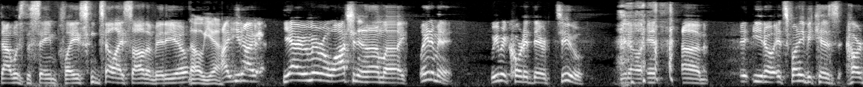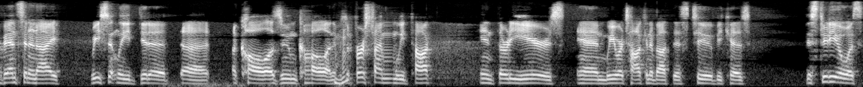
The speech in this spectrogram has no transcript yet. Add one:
that was the same place until I saw the video. Oh yeah, I, you know, I, yeah, I remember watching it, and I'm like, wait a minute, we recorded there too, you know, and um, it- you know, it's funny because Howard Benson and I recently did a uh, a call, a Zoom call, and it was the first time we'd talked in 30 years, and we were talking about this too because the studio was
